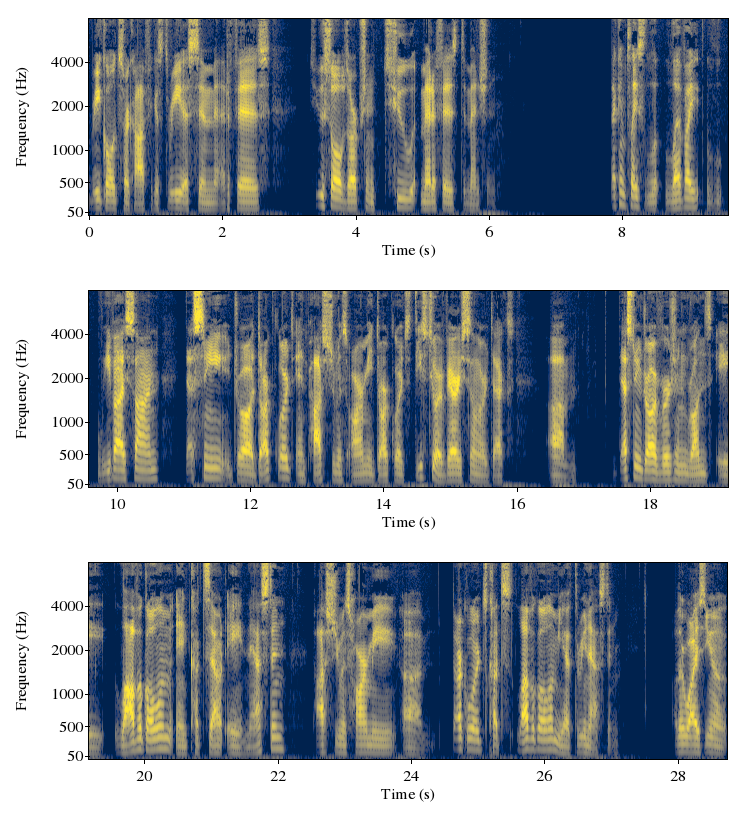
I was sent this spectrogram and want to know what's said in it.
three Gold Sarcophagus, three Asim Metaphys, two Soul Absorption, two Metaphys Dimension. Second place, Levi Levi San. Destiny draw Dark Lords and Posthumous Army Dark Lords. These two are very similar decks. Um, Destiny draw version runs a Lava Golem and cuts out a Nasten. Posthumous Army um, Dark Lords cuts Lava Golem. You have three Nasten. Otherwise, you know,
